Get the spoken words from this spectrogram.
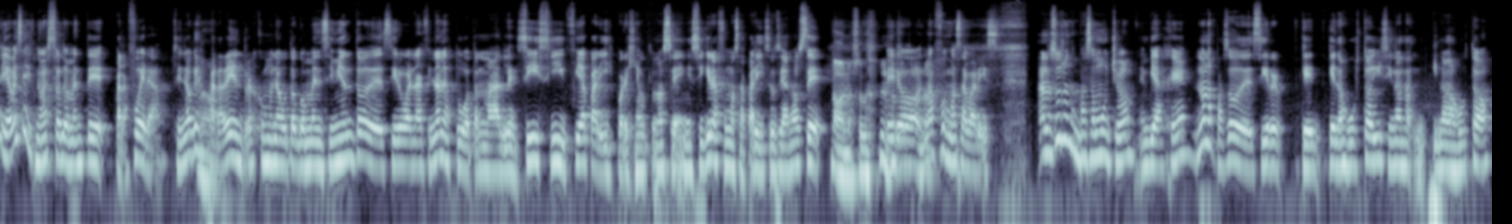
Y a veces no es solamente para afuera, sino que es No. para adentro. Es como un autoconvencimiento de decir, bueno, al final no estuvo tan mal. Sí, sí, fui a París, por ejemplo, no sé, y ni siquiera fuimos a París, o sea, no sé. No, nosotros. Pero nosotros no. fuimos a París. A nosotros nos pasó mucho en viaje. No nos pasó de decir que, que nos gustó y, si no, no- y no nos gustó.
